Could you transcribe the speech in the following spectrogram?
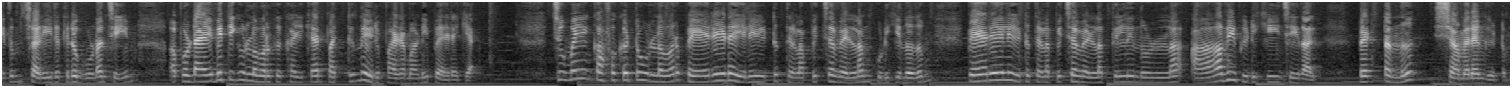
ഇതും ശരീരത്തിന് ഗുണം ചെയ്യും. അപ്പോൾ ഡയബറ്റിക് ഉള്ളവർക്ക് കഴിക്കാൻ പറ്റുന്ന ഒരു പഴമാണ് ഈ പേരയ്ക്ക. ചുമയും കഫക്കെട്ടും ഉള്ളവർ പേരയുടെ ഇലയിട്ട് തിളപ്പിച്ച വെള്ളം കുടിക്കുന്നതും പേരയിലയിട്ട് തിളപ്പിച്ച വെള്ളത്തിൽ നിന്നുള്ള ആവി പിടിക്കുകയും ചെയ്താൽ പെട്ടെന്ന് ശമനം കിട്ടും.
